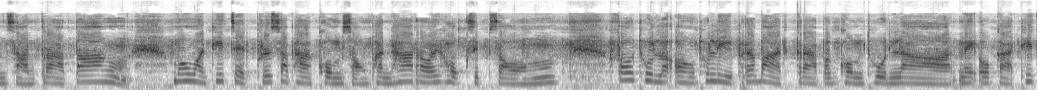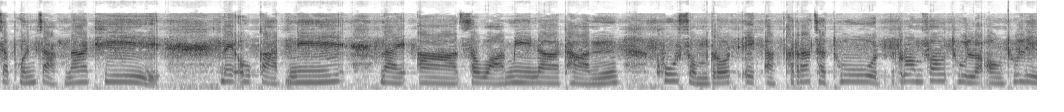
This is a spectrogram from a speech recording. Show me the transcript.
รสารตราตั้ง เมื่อวันที่ 7 พฤษภาคม 2562 เฝ้าทูลละอองธุลีพระบาทกราบบังคมทูลลาในโอกาสที่จะพ้นจากหน้าที่ ในโอกาสนี้นายอาสวามีนาถัน คู่สมรสเอกอัครราชทูต ร่วมเฝ้าทูลละอองธุลี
